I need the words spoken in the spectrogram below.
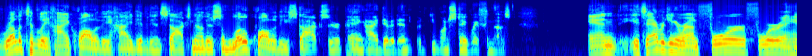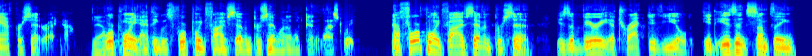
relatively high quality, high dividend stocks. Now there's some low quality stocks that are paying high dividends, but you want to stay away from those. And it's averaging around four, four and a half percent right now. Yeah. Four point, I think it was four point five seven percent when I looked at it last week. Now, 4.57% is a very attractive yield. It isn't something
